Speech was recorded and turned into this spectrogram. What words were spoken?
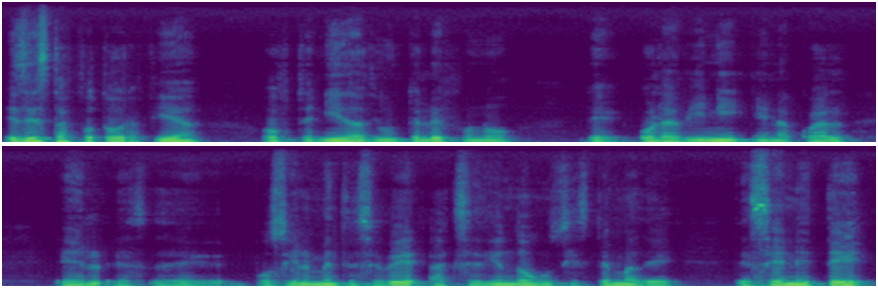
es esta fotografía obtenida de un teléfono de Olavini en la cual él eh, posiblemente se ve accediendo a un sistema de, de CNT,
